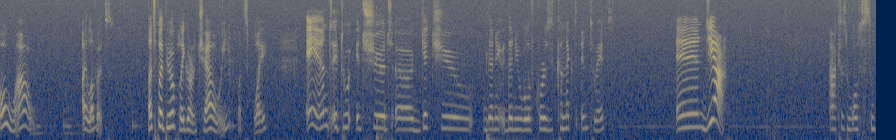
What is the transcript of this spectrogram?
Oh wow. I love it. Let's play people playground shall we? Let's play. And it it should uh, get you then you, then you will of course connect into it. And yeah access while still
